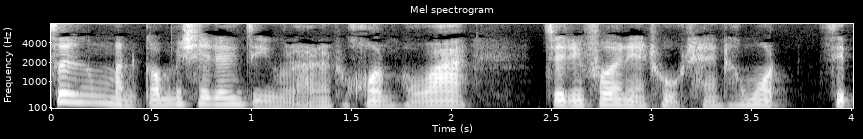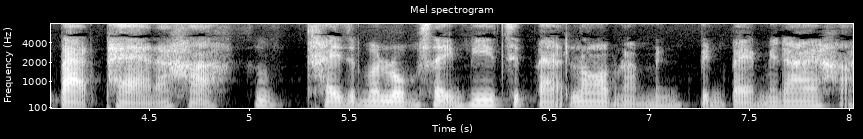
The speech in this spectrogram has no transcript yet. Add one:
ซึ่งมันก็ไม่ใช่เรื่องจริงอยู่แล้วนะทุกคน เพราะว่าเจนนิเฟอร์เนี่ยถูกแทงทั้งหมด 18 แผลนะคะ คือใครจะมาล้มใส่มีด 18 รอบนะมันเป็นไปไม่ได้ค่ะ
